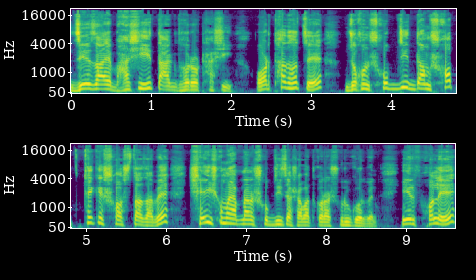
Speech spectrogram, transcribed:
যে যায় ভাসি, তাক ধরো ঠাসি। অর্থাৎ হচ্ছে, যখন সবজির দাম সব থেকে সস্তা যাবে, সেই সময় আপনারা সবজি চাষাবাদ করা শুরু করবেন। এর ফলে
